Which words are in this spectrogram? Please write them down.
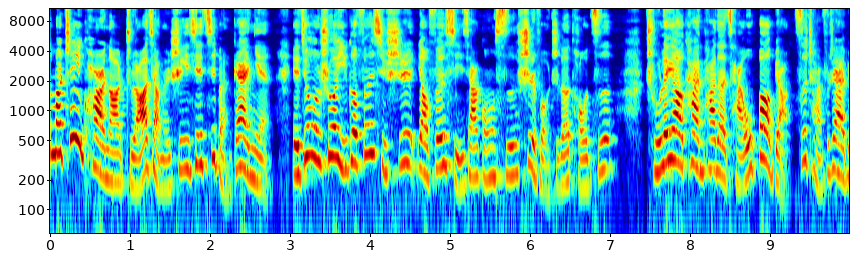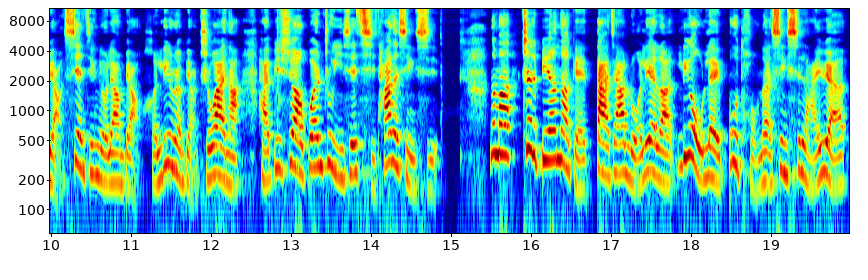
那么这一块呢，主要讲的是一些基本概念。也就是说，一个分析师要分析一家公司是否值得投资，除了要看它的财务报表、资产负债表、现金流量表和利润表之外呢，还必须要关注一些其他的信息。那么这边呢，给大家罗列了六类不同的信息来源。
